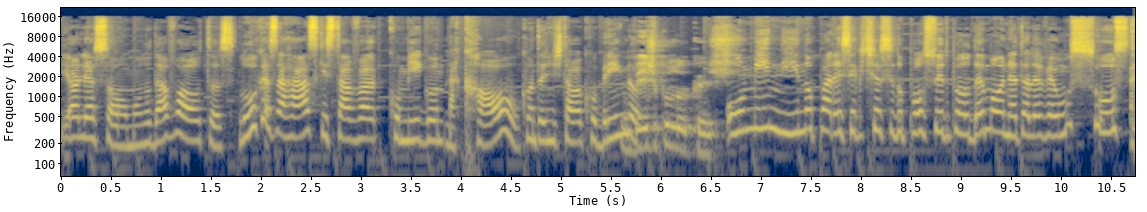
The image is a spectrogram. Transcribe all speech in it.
E olha só, o mundo dá voltas. Lucas Arras, que estava comigo na call, quando a gente tava cobrindo. Um beijo pro Lucas. O menino parecia que tinha sido possuído pelo demônio, até levei um susto,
